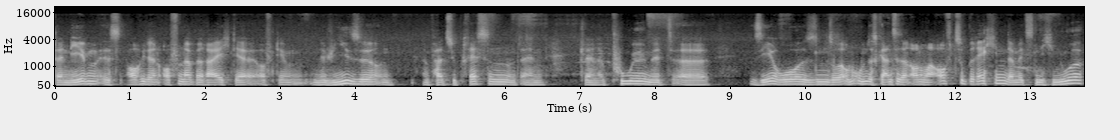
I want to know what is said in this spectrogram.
daneben ist auch wieder ein offener Bereich, der auf dem eine Wiese und ein paar Zypressen und ein kleiner Pool mit äh, Seerosen, so um, um das Ganze dann auch nochmal aufzubrechen, damit es nicht nur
